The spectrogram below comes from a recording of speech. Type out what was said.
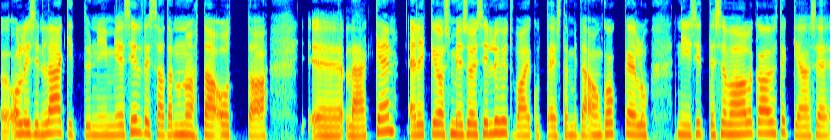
olisin lääkitty, niin minä silti saatan unohtaa ottaa e, lääkkeen. Eli jos minä söisin lyhytvaikutteista, mitä on kokeillut, niin sitten se vaan alkaa yhtäkkiä se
